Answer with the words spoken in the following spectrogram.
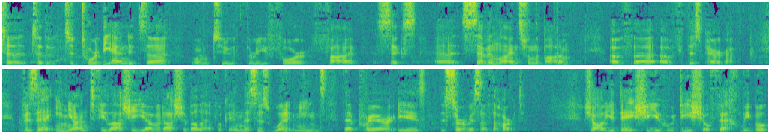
to to the to toward the end. It's uh, one, two, three, four, five, six, uh, seven lines from the bottom of uh, of this paragraph. Inyan. Okay, and this is what it means that prayer is the service of the heart. Shofech libo.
